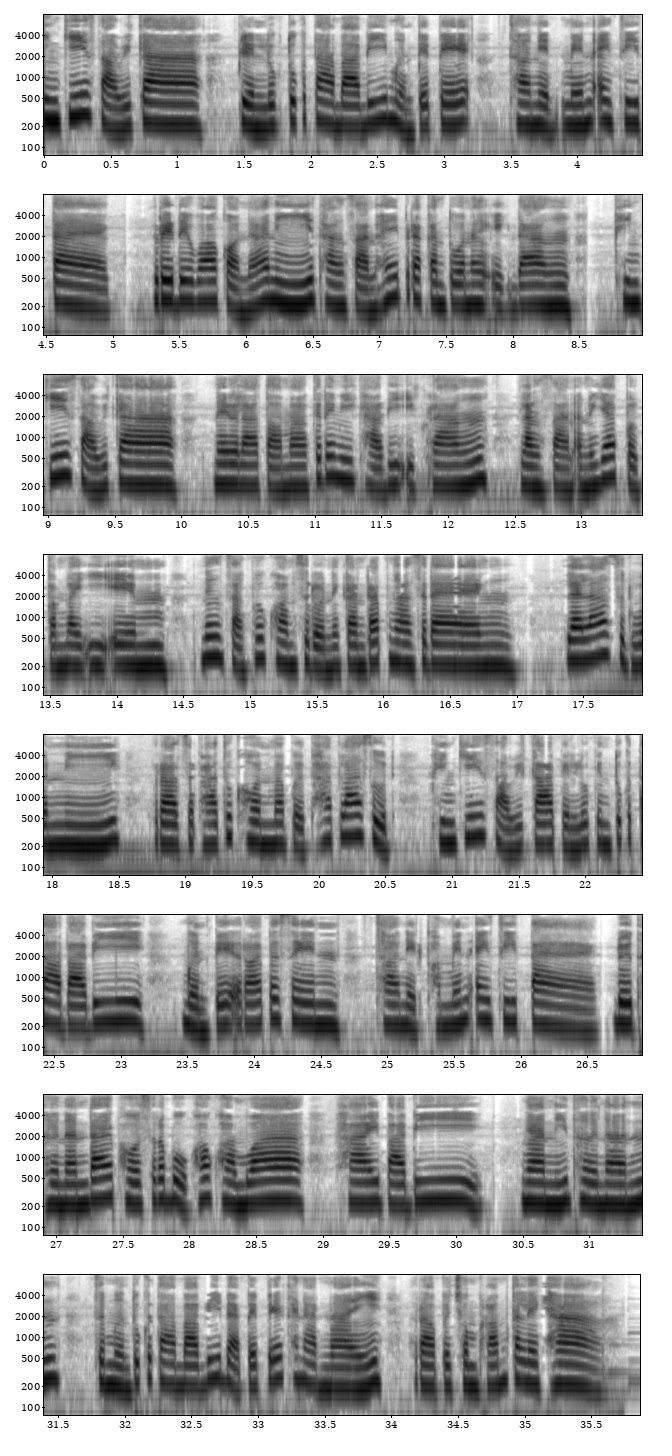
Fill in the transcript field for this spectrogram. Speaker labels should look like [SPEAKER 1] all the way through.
[SPEAKER 1] พิ้งกี้สาวิกา เปลี่ยนลุคตุ๊กตาบาร์บี้เหมือนเป๊ะๆ ชาวเน็ตเมนต์ไอจีแตก เรียกได้ว่าก่อนหน้านี้ทางศาลให้ประกันตัวนางเอกดัง พิ้งกี้สาวิกา ในเวลาต่อมาก็ได้มีข่าวดีอีกครั้ง หลังศาลอนุญาตปลดกำไร EM เนื่องจากเพื่อความสะดวกในการรับงานแสดง และล่าสุดวันนี้ เราจะพาทุกคนมาเปิดภาพล่าสุด พิ้งกี้สาวิกาเปลี่ยนลุคเป็นตุ๊กตาบาร์บี้ เหมือนเป๊ะร้อยเปอร์เซ็นต์ชาวเน็ตคอมเมนต์ไอจีแตก โดยเธอนั้นได้โพสต์ระบุข้อความว่า Hi บาร์บี้งานนี้เธอนั้นจะเหมือนตุ๊กตาบาร์บี้แบบเป๊ะๆขนาดไหน เราไปชมพร้อมกันเลยค่ะ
